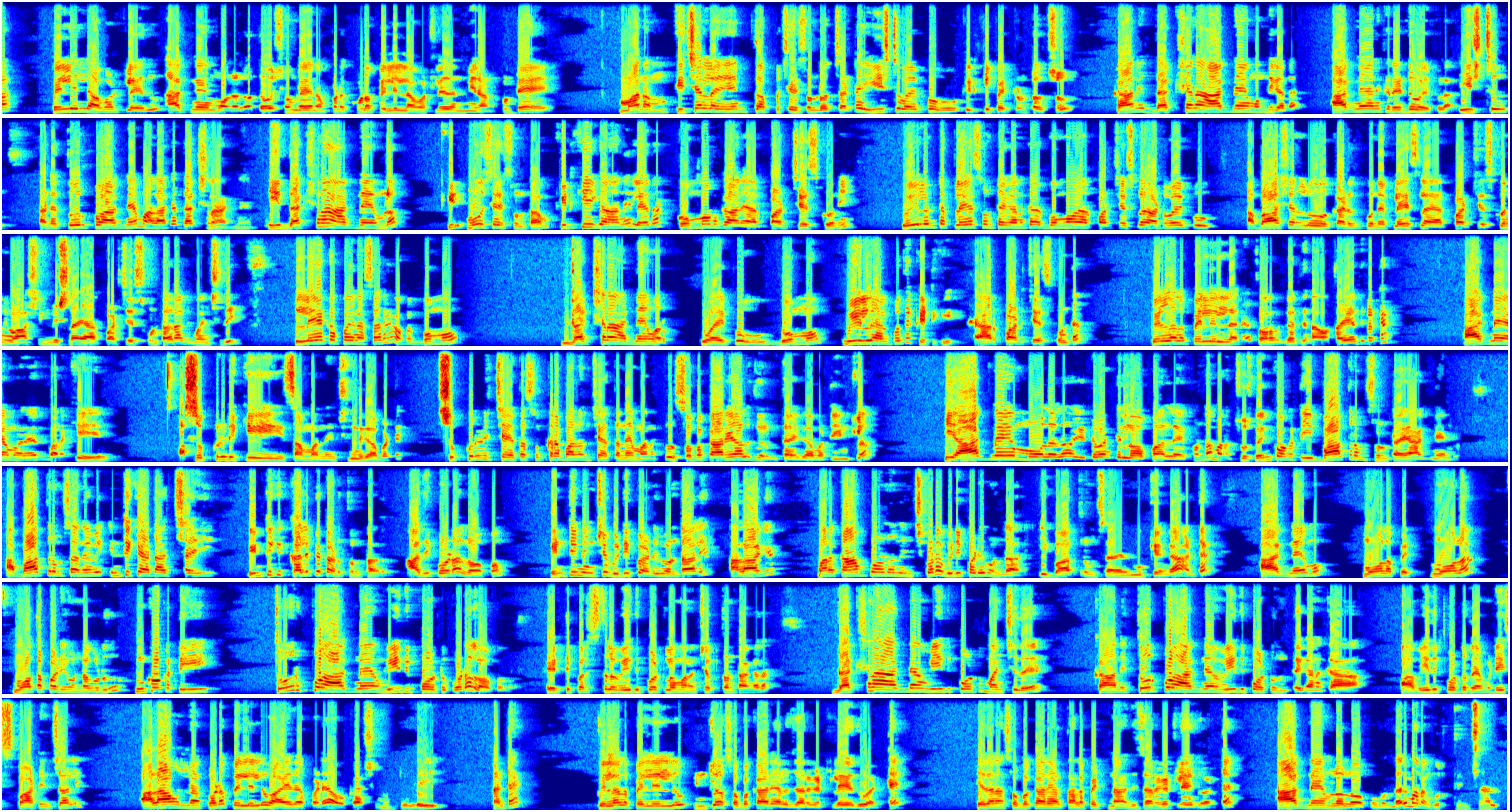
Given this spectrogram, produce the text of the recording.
పెళ్ళిళ్ళు అవ్వట్లేదు ఆగ్నేయ మూలలో దోషం లేనప్పటికి కూడా పెళ్ళిళ్ళు అవ్వట్లేదు అని మీరు అనుకుంటే మనం కిచెన్లో ఏం తప్పు చేసి ఉండొచ్చు అంటే ఈస్ట్ వైపు కిటికీ పెట్టి కానీ దక్షిణ ఆగ్నేయం ఉంది కదా ఆగ్నేయానికి రెండు వైపులా. ఈస్ట్ అంటే తూర్పు ఆగ్నేయం అలాగే దక్షిణ ఆగ్నేయం. ఈ దక్షిణ ఆగ్నేయంలో కి- మూసేసి ఉంటాం. కిటికీ కానీ లేదా గుమ్మం కానీ ఏర్పాటు చేసుకొని వీలుంటే ప్లేస్ ఉంటే కనుక గుమ్మం ఏర్పాటు చేసుకొని అటువైపు ఆ భాషన్లు కడుక్కునే ప్లేస్లో ఏర్పాటు చేసుకొని వాషింగ్ మిషన్ ఏర్పాటు చేసుకుంటారు అది మంచిది. లేకపోయినా సరే ఒక గుమ్మం దక్షిణ ఆగ్నేయం వైపు గుమ్మం వీలు లేకపోతే కిటికీ ఏర్పాటు చేసుకుంటే పిల్లల పెళ్ళిళ్ళు అనేవి త్వరగతిన అవుతాయి ఎందుకంటే ఆగ్నేయం అనేది మనకి శుక్రుడికి సంబంధించింది కాబట్టి శుక్రుడి చేత శుక్రబలం చేతనే మనకు శుభకార్యాలు జరుగుతాయి కాబట్టి ఇంట్లో. ఈ ఆగ్నేయం మూలలో ఎటువంటి లోపాలు లేకుండా మనం చూస్తాం ఇంకొకటి బాత్రూమ్స్ ఉంటాయి ఆగ్నేయంలో. ఆ బాత్రూమ్స్ అనేవి ఇంటికి అటాచ్ అయ్యి ఇంటికి కలిపి కడుతుంటారు. అది కూడా లోపం. ఇంటి నుంచి విడిపడి ఉండాలి. అలాగే మన కాంపౌండ్ నుంచి కూడా విడిపడి ఉండాలి ఈ బాత్రూమ్స్ అనేది ముఖ్యంగా. అంటే ఆగ్నేయము మూల పెట్ మూల మూతపడి ఉండకూడదు. ఇంకొకటి తూర్పు ఆగ్నేయం వీధి పోటు కూడా లోపమే. ఎట్టి పరిస్థితుల్లో వీధి పోటులో మనం చెప్తుంటాం కదా దక్షిణ ఆగ్నేయం వీధి పోటు మంచిదే కానీ తూర్పు ఆగ్నేయం వీధి పోటు ఉంటే కనుక ఆ వీధి పోటు రెమెడీస్ పాటించాలి. అలా ఉన్నా కూడా పెళ్ళిళ్ళు వాయిదా పడే అవకాశం ఉంటుంది. అంటే పిల్లల పెళ్ళిళ్ళు ఇంట్లో శుభకార్యాలు జరగట్లేదు అంటే ఏదైనా శుభకార్యాలు తలపెట్టినా అది జరగట్లేదు అంటే ఆగ్నేయంలో లోపం ఉందని మనం గుర్తించాలి.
